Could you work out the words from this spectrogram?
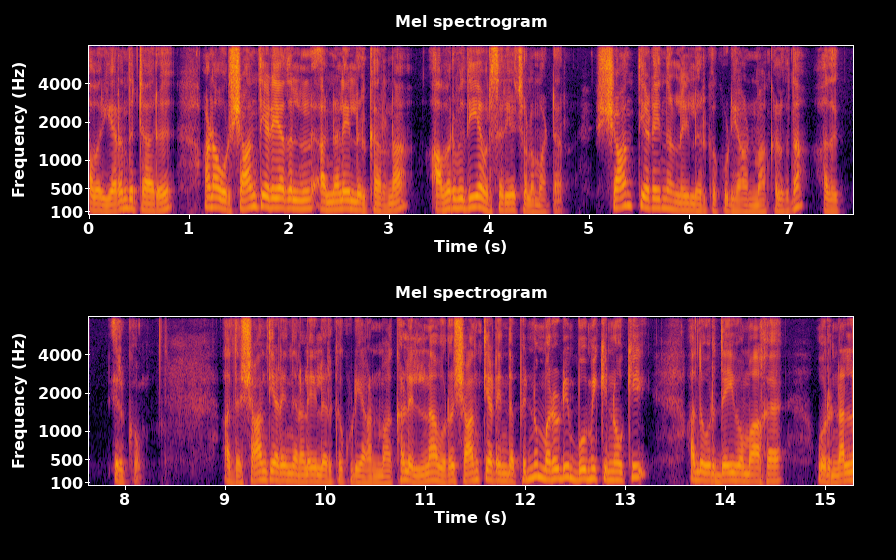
அவர் இறந்துட்டார். ஆனால் ஒரு சாந்தி அடையாத நிலையில் இருக்காருன்னா அவர் விதியை அவர் சரியாக சொல்ல மாட்டார். சாந்தி அடைந்த நிலையில் இருக்கக்கூடிய ஆன்மாக்களுக்கு தான் அது இருக்கும். அது சாந்தி அடைந்த நிலையில் இருக்கக்கூடிய ஆன்மாக்கள் இல்லைனா ஒரு சாந்தி அடைந்த பின்னும் மறுபடியும் பூமிக்கு நோக்கி அந்த ஒரு தெய்வமாக ஒரு நல்ல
